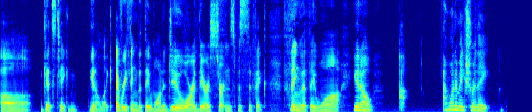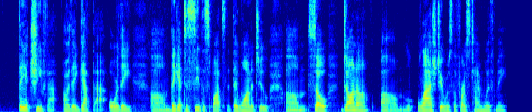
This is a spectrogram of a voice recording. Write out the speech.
uh, gets taken. You know, like everything that they want to do, or there's a certain specific thing that they want. You know, I, I want to make sure they they achieve that or they get that or they um, they get to see the spots that they wanted to um, so donna um, last year was the first time with me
